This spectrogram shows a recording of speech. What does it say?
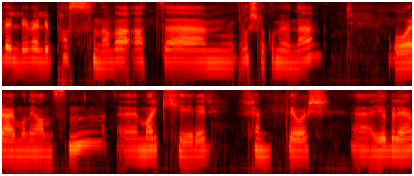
veldig, veldig passende da at um, Oslo kommune og Raymond Johansen uh, markerer 50-årsjubileum uh,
